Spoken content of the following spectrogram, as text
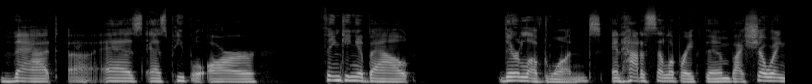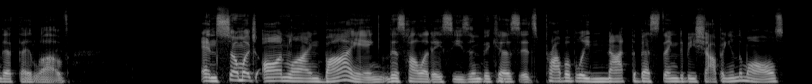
that uh, as as people are thinking about their loved ones and how to celebrate them by showing that they love and so much online buying this holiday season because it's probably not the best thing to be shopping in the malls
